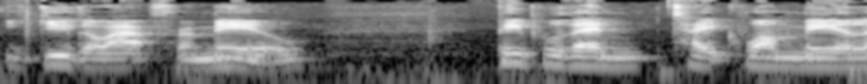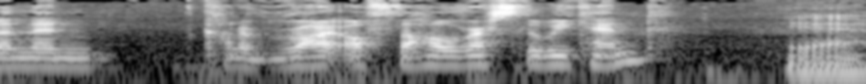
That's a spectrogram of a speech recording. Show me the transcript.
you do go out for a meal, people then take one meal and then kind of write off the whole rest of the weekend, yeah,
